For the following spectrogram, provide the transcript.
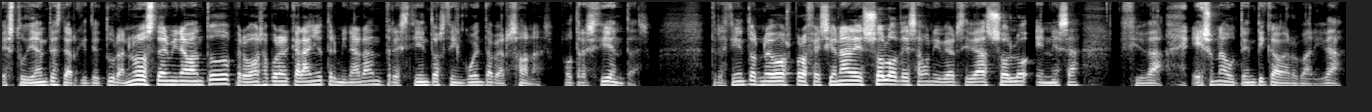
estudiantes de arquitectura. No los terminaban todos, pero vamos a poner que al año terminaran 350 personas o 300. 300 nuevos profesionales solo de esa universidad, solo en esa ciudad. Es una auténtica barbaridad.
